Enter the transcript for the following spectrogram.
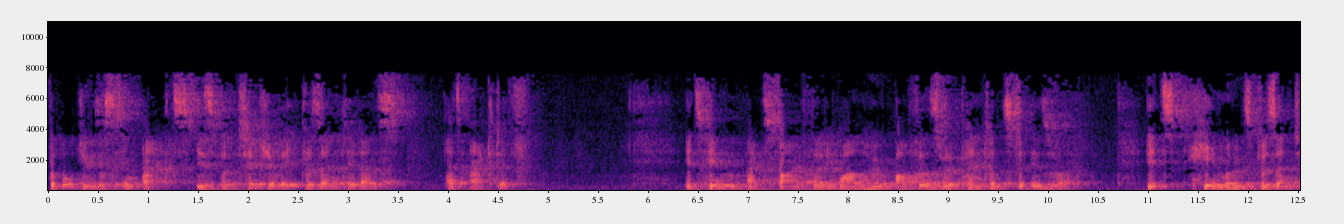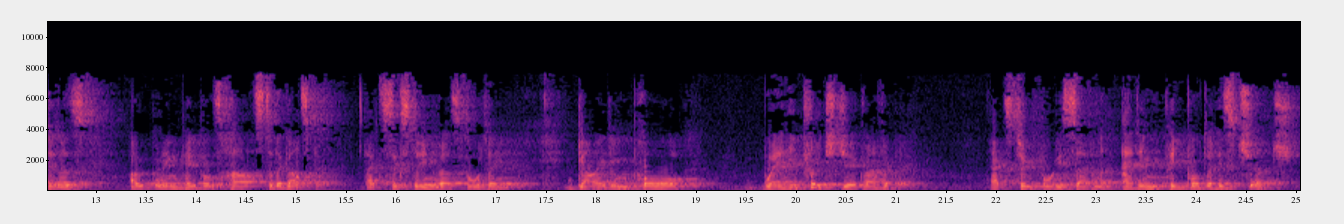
the Lord Jesus in Acts is particularly presented as, as active. It's him, Acts 5.31, who offers repentance to Israel. It's him who's presented as opening people's hearts to the gospel. Acts 16 verse 14. Guiding Paul where he preached geographically. Acts 2.47, adding people to his church.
